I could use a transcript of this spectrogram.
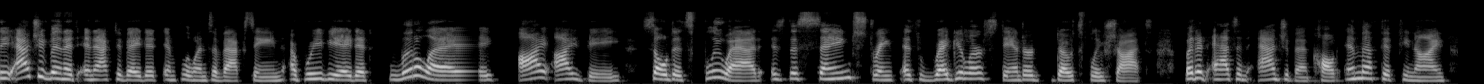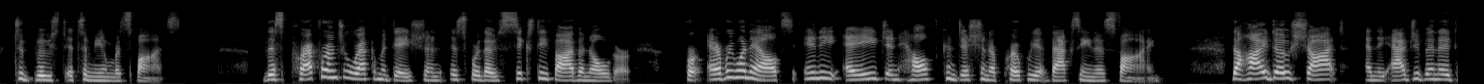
the adjuvanted inactivated influenza vaccine, abbreviated little a IIV, sold as Fluad, is the same strength as regular standard dose flu shots, but it adds an adjuvant called MF59 to boost its immune response. This preferential recommendation is for those 65 and older. For everyone else, any age and health condition appropriate vaccine is fine. The high dose shot and the adjuvanted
